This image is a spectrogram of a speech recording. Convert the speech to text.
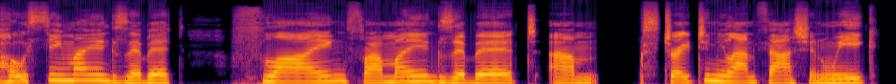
hosting my exhibit, flying from my exhibit um, straight to Milan Fashion Week,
